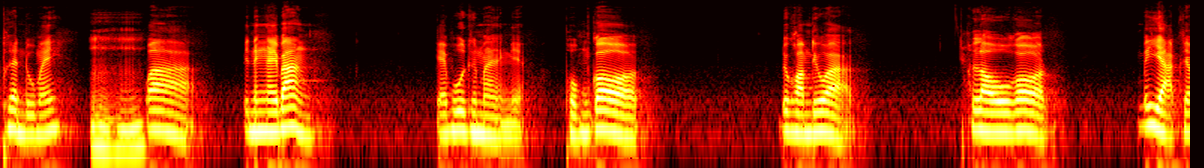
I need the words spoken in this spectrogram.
เพื่อนดูไหมอืมว่าเป็นยังไงบ้าง แกพูดขึ้นมาอย่างเนี้ยผมก็ด้วยความที่ว่า เราก็ไม่อยากจะ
